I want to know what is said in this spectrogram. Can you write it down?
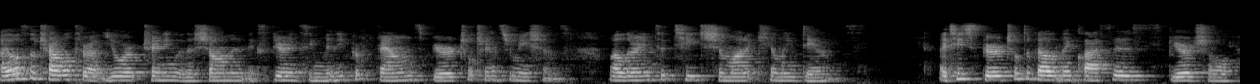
I also traveled throughout Europe training with a shaman, experiencing many profound spiritual transformations while learning to teach shamanic healing dance. I teach spiritual development classes, spiritual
